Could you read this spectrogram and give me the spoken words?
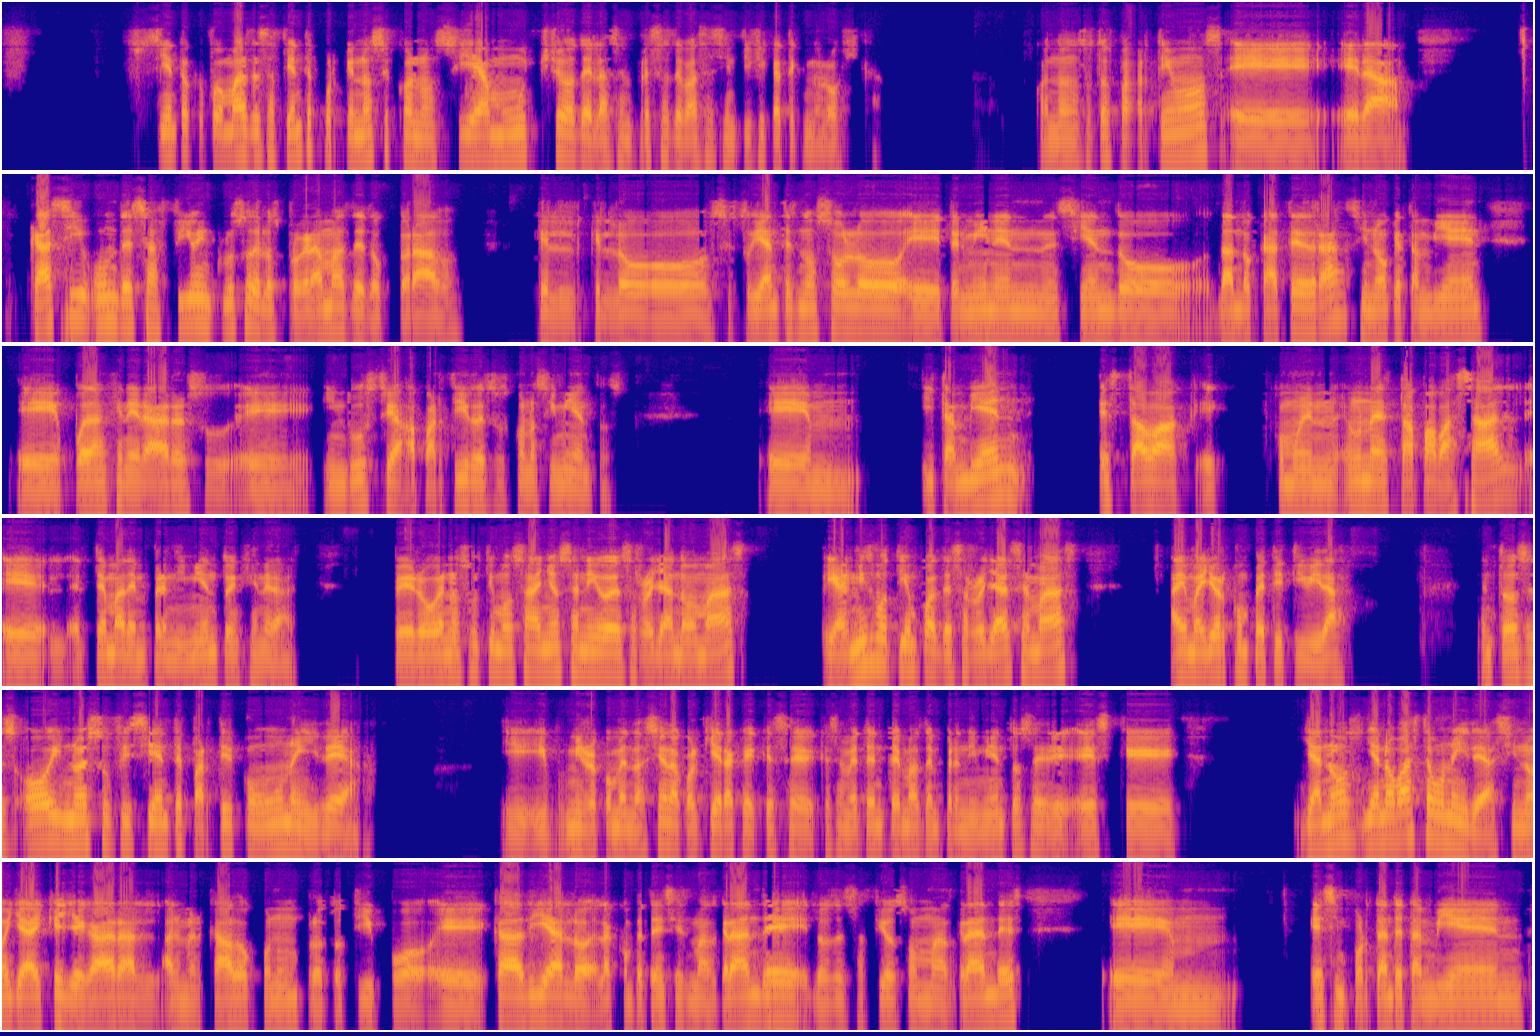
siento que fue más desafiante porque no se conocía mucho de las empresas de base científica tecnológica. Cuando nosotros partimos eh, era casi un desafío incluso de los programas de doctorado, que, los estudiantes no solo eh, terminen siendo, dando cátedra, sino que también eh, puedan generar su eh, industria a partir de sus conocimientos. Em, y también estaba como en, una etapa basal el, tema de emprendimiento en general. Pero en los últimos años se han ido desarrollando más y al mismo tiempo al desarrollarse más hay mayor competitividad. Entonces hoy no es suficiente partir con una idea, y, mi recomendación a cualquiera que, que, se, que, se, mete en temas de emprendimiento es que ya no, ya no basta una idea, sino ya hay que llegar al, al mercado con un prototipo. Eh, cada día la competencia es más grande, los desafíos son más grandes. Em, es importante también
